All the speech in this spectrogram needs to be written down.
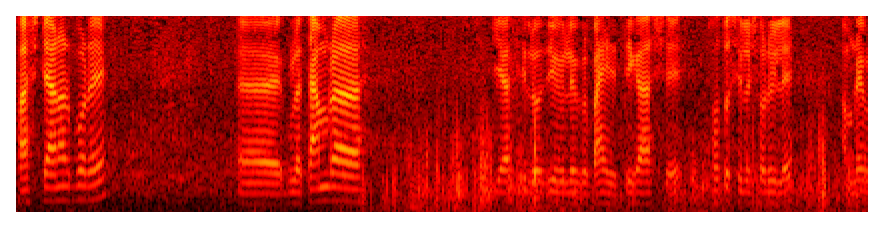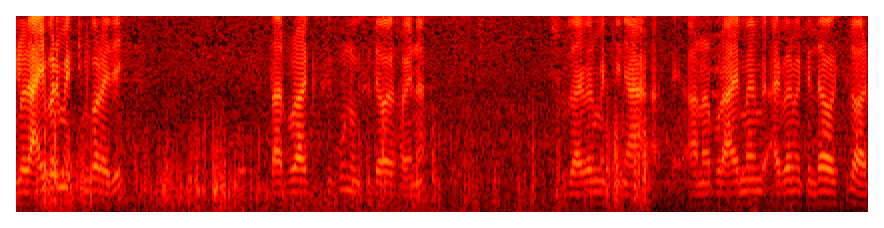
ফার্স্টে আনার পরে এগুলা চামড়া ইয়া ছিল যেগুলো এগুলো বাইরের দিকে আসে, ক্ষত ছিল শরীরে, আমরা এগুলো আইবার মেকটিন করাই দিই। তারপর আর কিছু, কোনো কিছু দেওয়া হয় না। শুধু আইবার মেকটিন আনার পর আইবার মেকটিন দেওয়া হয়েছিল আর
